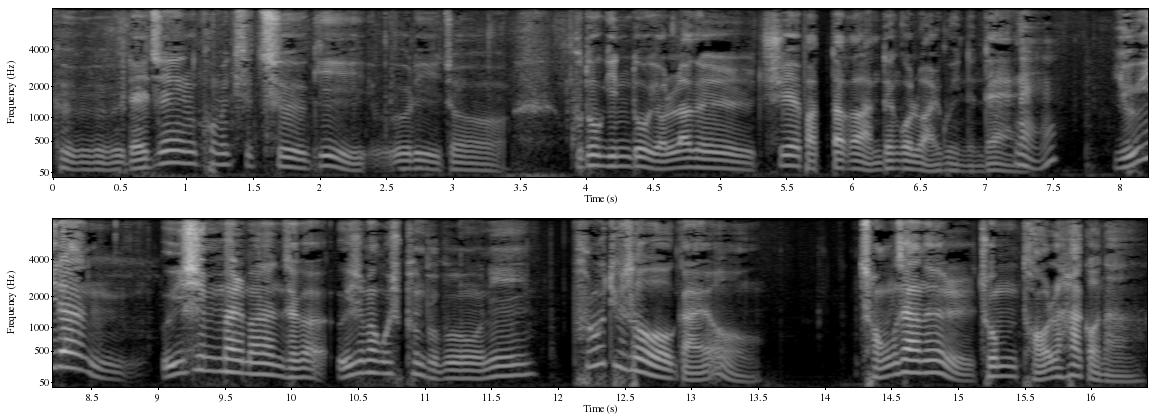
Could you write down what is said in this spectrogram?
그 레진 코믹스 측이 우리 저 구독인도 연락을 취해봤다가 안 된 걸로 알고 있는데 네. 유일한 의심할 만한 제가 의심하고 싶은 부분이 프로듀서가요 정산을 좀 덜 하거나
